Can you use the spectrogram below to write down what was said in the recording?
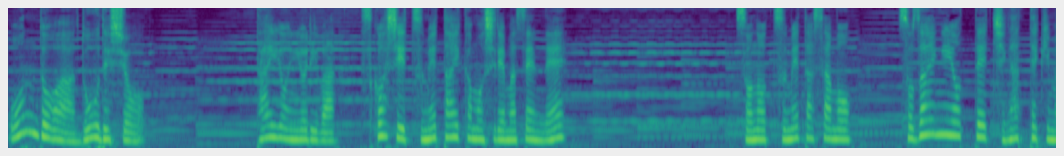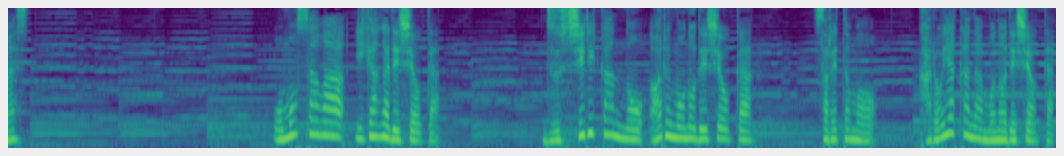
温度はどうでしょう？体温よりは少し冷たいかもしれませんね。その冷たさも素材によって違ってきます。重さはいかがでしょうか？ずっしり感のあるものでしょうか？それとも軽やかなものでしょうか？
